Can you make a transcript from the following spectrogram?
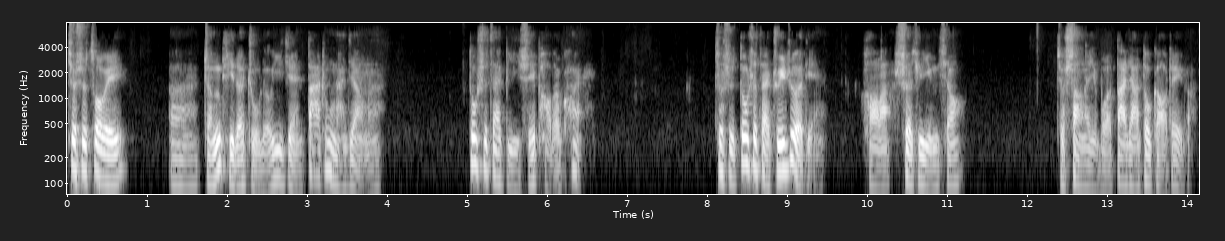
就是作为呃整体的主流意见，大众来讲呢，都是在比谁跑得快，就是都是在追热点。好了，社区营销就上了一波，大家都搞这个。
